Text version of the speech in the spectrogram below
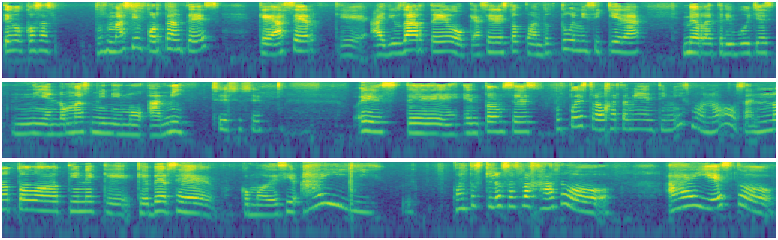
tengo cosas pues, más importantes que hacer, que ayudarte o que hacer esto cuando tú ni siquiera me retribuyes ni en lo más mínimo a mí. Sí, sí, sí. Este, entonces, pues puedes trabajar también en ti mismo, ¿no? O sea, no todo tiene que, que verse como decir, ay, ¿cuántos kilos has bajado? Ay, esto.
